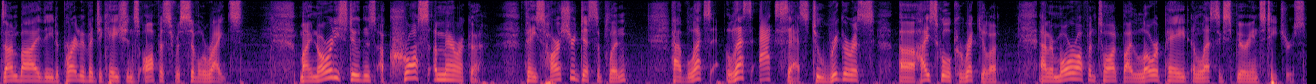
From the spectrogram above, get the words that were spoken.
done by the Department of Education's Office for Civil Rights, minority students across America face harsher discipline, have less, less access to rigorous uh, high school curricula, and are more often taught by lower paid and less experienced teachers.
